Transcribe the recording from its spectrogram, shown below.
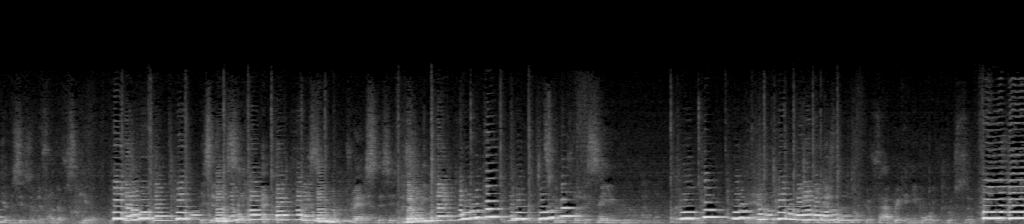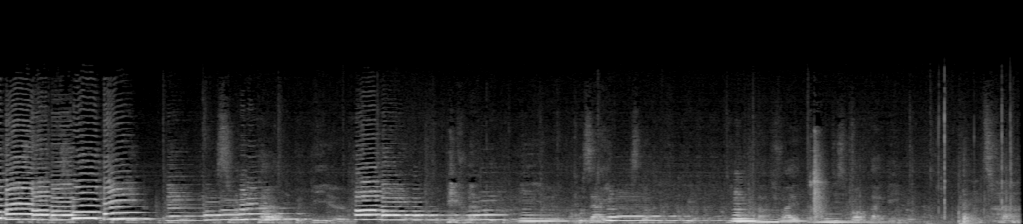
here this is a different of scale. This is the same, the same dress. This is the same. It's coming from the same. Yeah, it, it doesn't look a fabric anymore. It looks. Uh, it could be a ceramic tile. It could be uh, a pavement. It could be uh, a mosaic. It's not, we, we identify this part like it's flat.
